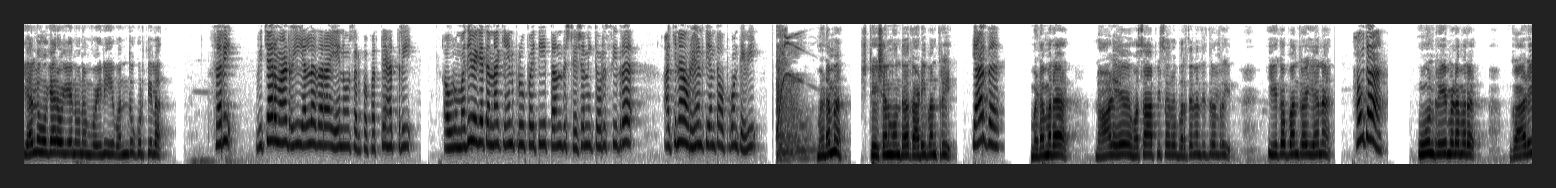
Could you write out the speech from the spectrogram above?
ಎಲ್ಲಿ ಹೋಗ್ಯಾರೋ ಏನೋ ನಮ್ಮ ವೈನಿ ಒಂದು ಗುರ್ತಿಲ್ಲ. ಸರಿ ವಿಚಾರ ಮಾಡ್ರಿ ಎಲ್ಲದರ ಏನು ಸ್ವಲ್ಪ ಪತ್ತೆ ಹಚ್ಚ್ರಿ ಅವರು ಮದುವೆಗೆ ತನ್ನಕ್ಕೆ ಏನು ಪ್ರೂಫ್ ಐತಿ ತಂದು ಸ್ಟೇಷನ್ಗೆ ತೋರಿಸಿದ್ರೆ ಆಕಿನ ಅವ್ರ ಹೆಂಡತಿ ಅಂತ ಒಪ್ಕೊಂತೇವಿ. ಮೇಡಮ್ ಸ್ಟೇಷನ್ ಮುಂದೆ ಗಾಡಿ ಬಂತ್ರಿ. ಯಾರ್ದ? ಮೇಡಮರ ನಾಳೆ ಹೊಸ ಆಫೀಸರ್ ಬರ್ತೇನಂತಿದ್ರಲ್ರಿ ಈಗ ಬಂದ್ರ ಏನ? ಹೌದಾ? ಹ್ಞೂನ್ರಿ ಮೇಡಮರ ಗಾಡಿ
